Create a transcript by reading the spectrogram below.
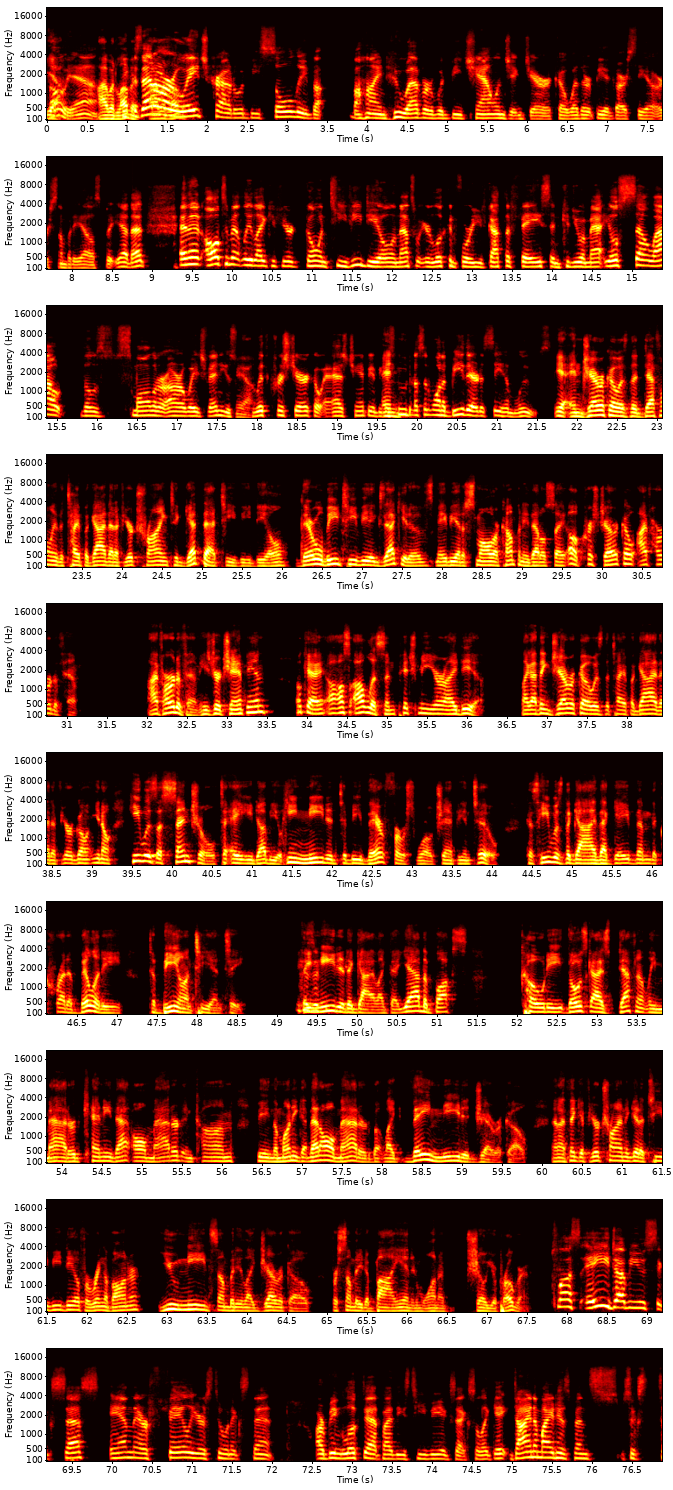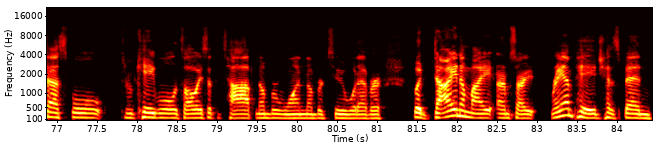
Yeah, Oh yeah. I would love because it. that I it. ROH crowd would be solely be- behind whoever would be challenging Jericho, whether it be a Garcia or somebody else. But yeah, that and then ultimately, like if you're going TV deal and that's what you're looking for, you've got the face, and could you imagine you'll sell out those smaller ROH venues Yeah. with Chris Jericho as champion because And- who doesn't want to be there to see him lose? Yeah, and Jericho is the definitely the type of guy that if you're trying to get that TV deal, there will be TV executives, maybe at a smaller company, that'll say, "Oh, Chris Jericho, I've heard of him. I've heard of him. He's your champion. Okay, I'll I'll listen. Pitch me your idea." Like I think Jericho is the type of guy that if you're going, you know, he was essential to AEW. He needed to be their first world champion too, because he was the guy that gave them the credibility to be on TNT Because they if- needed a guy like that. Yeah, the Bucks, Cody, those guys definitely mattered. Kenny, that all mattered, and Khan being the money guy, that all mattered. But like they needed Jericho, and I think if you're trying to get a TV deal for Ring of Honor, you need somebody like Jericho for somebody to buy in and want to show your program. plus AEW's success and their failures to an extent are being looked at by these TV execs. So like Dynamite has been s- successful through cable. It's always at the top, number one, number two, whatever. But Dynamite, I'm sorry, Rampage has been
